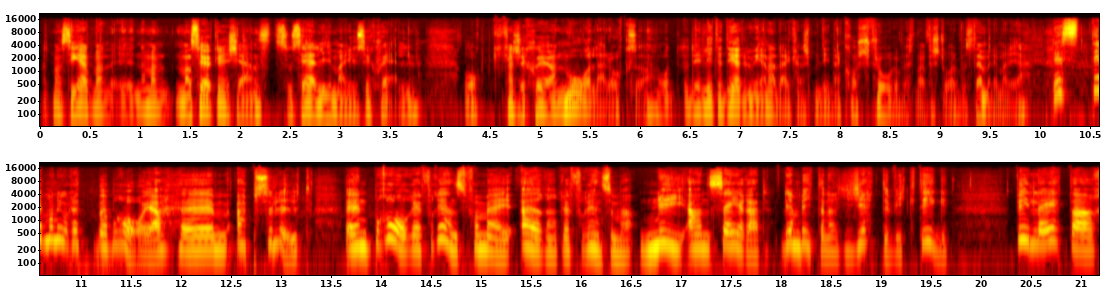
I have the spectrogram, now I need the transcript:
Att man ser att man, eh, när man, man söker en tjänst så säljer man ju sig själv och kanske skönmålar också. Och det är lite det du menar där kanske med dina korsfrågor vad jag förstår. Stämmer det Maria? Det stämmer nog rätt bra ja, ehm, absolut. En bra referens för mig är en referens som är nyanserad. Den biten är jätteviktig. Vi letar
